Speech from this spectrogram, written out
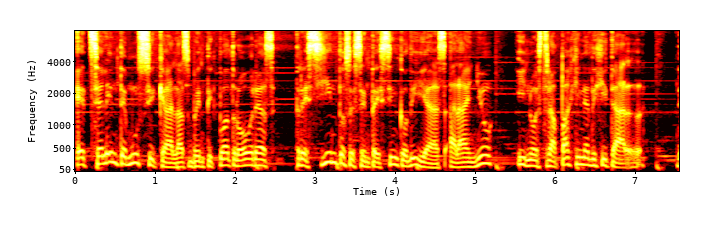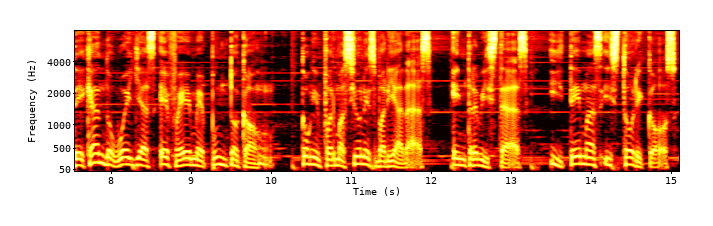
Excelente música las 24 horas, 365 días al año y nuestra página digital dejandohuellasfm.com con informaciones variadas, entrevistas y temas históricos.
